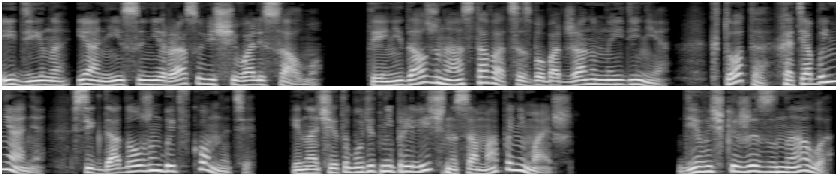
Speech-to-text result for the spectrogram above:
и Дина, и Аниса не раз увещевали Салму. «Ты не должна оставаться с Бабаджаном наедине. Кто-то, хотя бы няня, всегда должен быть в комнате. Иначе это будет неприлично, сама понимаешь». Девочка же знала,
